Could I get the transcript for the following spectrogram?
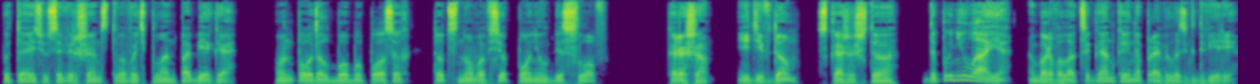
пытаясь усовершенствовать план побега. Он подал Бобу посох, тот снова все понял без слов. «Хорошо, иди в дом, скажешь, что...» «Да поняла я», — оборвала цыганка и направилась к двери.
